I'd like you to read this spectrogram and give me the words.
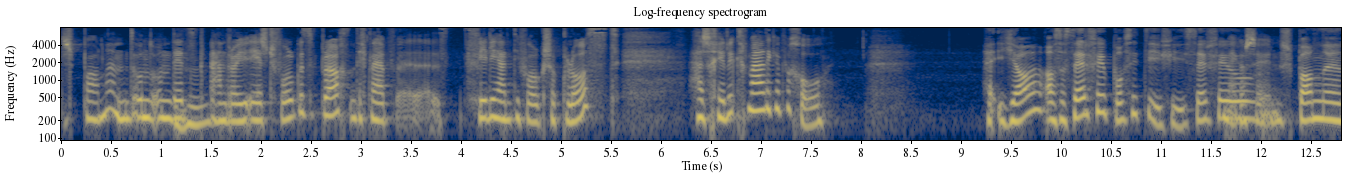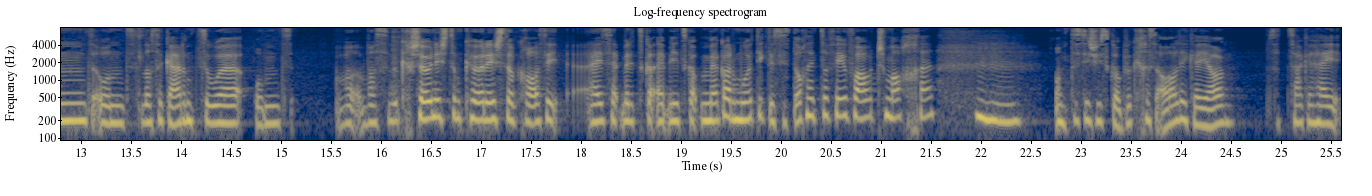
Spannend. Und, und jetzt mhm. haben wir eure erste Folge gebracht und ich glaube, äh, viele haben die Folge schon gelost. Hast du Rückmeldungen bekommen? Ja, also sehr viel Positive, sehr viel spannend und hören gerne zu und was wirklich schön ist zum Hören ist so quasi, hey, es hat mir jetzt, hat mich jetzt mega ermutigt, dass ich doch nicht so viel falsch mache. Mhm. Und das ist uns, glaube ich, wirklich ein Anliegen, ja. So zu sagen, hey,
